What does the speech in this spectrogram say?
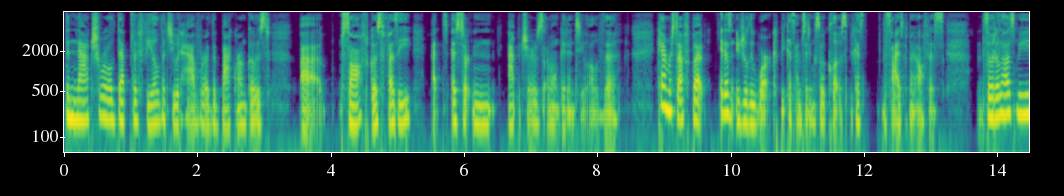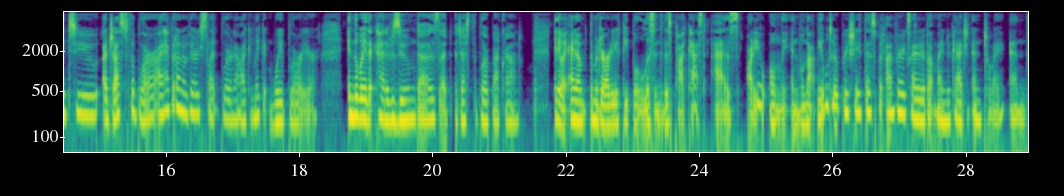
the natural depth of field that you would have where the background goes, uh, soft, goes fuzzy at, at certain apertures. I won't get into all of the camera stuff, but it doesn't usually work because I'm sitting so close because the size of my office. So it allows me to adjust the blur. I have it on a very slight blur now. I can make it way blurrier in the way that kind of Zoom does adjust the blur background. Anyway, I know the majority of people listen to this podcast as audio only and will not be able to appreciate this, but I'm very excited about my new gadget and toy and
